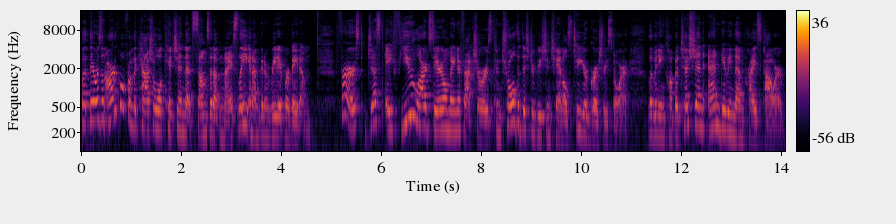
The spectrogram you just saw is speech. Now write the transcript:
but there was an article from the Casual Kitchen that sums it up nicely and I'm going to read it verbatim. First, just a few large cereal manufacturers control the distribution channels to your grocery store, limiting competition and giving them price power.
